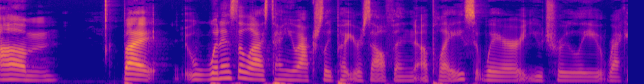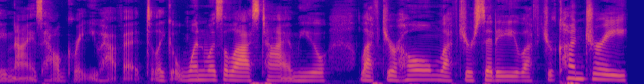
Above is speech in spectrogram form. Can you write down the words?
Um, but when is the last time you actually put yourself in a place where you truly recognize how great you have it? Like, when was the last time you left your home, left your city, left your country,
